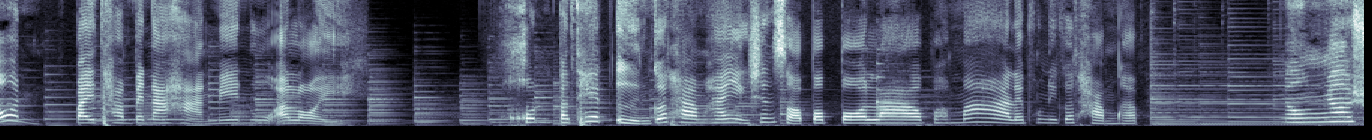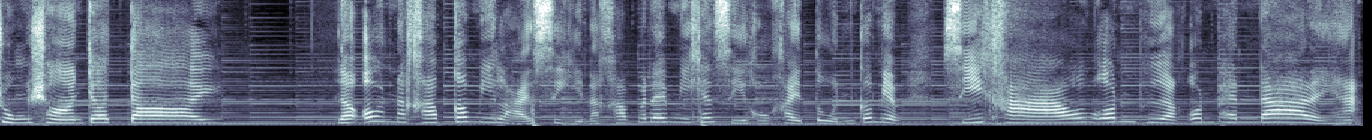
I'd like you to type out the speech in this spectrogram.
อ้นไปทำเป็นอาหารเมนูอร่อย คนประเทศอื่นก็ทำฮะอย่างเช่นสปปลาวพม่าอะไรพวกนี้ก็ทำครับ น้องน่าสงสารจะตาย แล้วอ้นนะครับก็มีหลายสีนะครับ ไม่ได้มีแค่สีของไข่ตุ๋นก็มีแบบสีขาวอ้นเผือกอ้นแพนด้าอะไรอย่างเงี้ย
